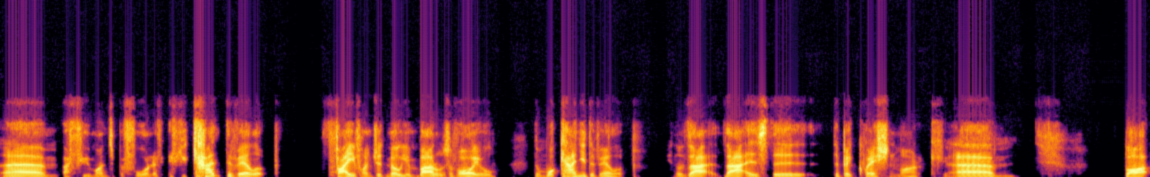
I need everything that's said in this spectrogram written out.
um, a few months before. And if, if you can't develop 500 million barrels of oil, then what can you develop? You know that that is the the big question mark. Um, but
